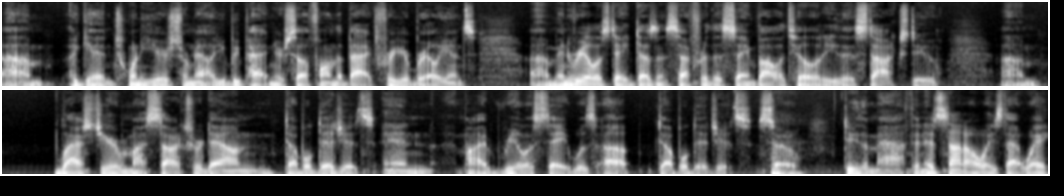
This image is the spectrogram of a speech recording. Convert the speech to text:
um, again, 20 years from now, you'll be patting yourself on the back for your brilliance. Um, and real estate doesn't suffer the same volatility that stocks do. Um, last year, my stocks were down double digits, and my real estate was up double digits. So mm-hmm. Do the math. And it's not always that way,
